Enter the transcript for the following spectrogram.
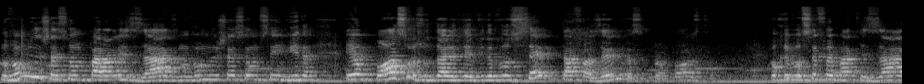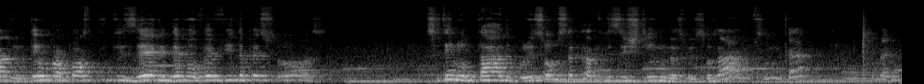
Não vamos deixar esse homem paralisado, não vamos deixar esse homem sem vida. Eu posso ajudar ele a ter vida. Você está fazendo esse propósito? Porque você foi batizado, tem o propósito de dizer e devolver vida a pessoas. Você tem lutado por isso ou você está desistindo das pessoas? Ah, você não quer? Tudo bem.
